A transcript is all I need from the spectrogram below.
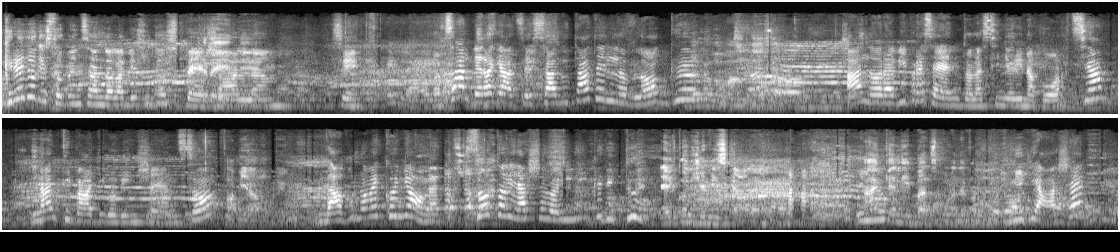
Credo che sto pensando alla Vesuvio Special sì. Salve ragazze, salutate il vlog. Allora vi presento la signorina Porzia, l'antipatico Vincenzo. Fabiano, prego. Ma pur nome e cognome. Sotto vi lascerò il link di tutti. È il codice fiscale. il Anche l'Iban se volete promuovere. Mi piace.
